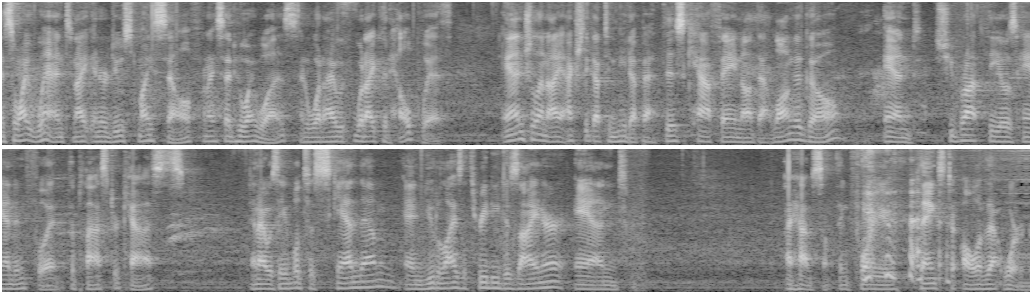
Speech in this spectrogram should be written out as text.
And so I went and I introduced myself and I said who I was and what I, what I could help with. Angela and I actually got to meet up at this cafe not that long ago. And she brought Theo's hand and foot, the plaster casts, and I was able to scan them and utilize a 3D designer. And I have something for you thanks to all of that work.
